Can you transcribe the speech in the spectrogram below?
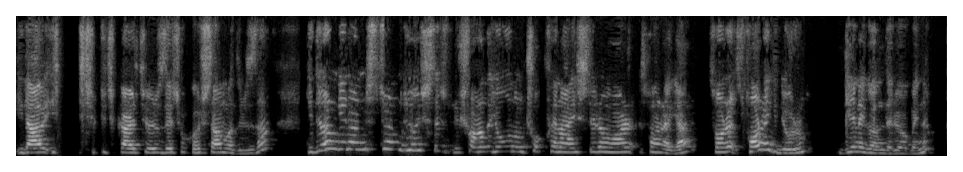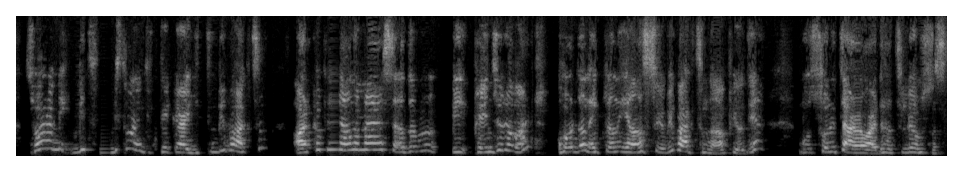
ilave iş yükü çıkartıyoruz diye çok hoşlanmadı bizden. Gidiyorum geliyorum istiyorum diyor işte şu anda yoğunum çok fena işlerim var sonra gel. Sonra sonra gidiyorum gene gönderiyor beni. Sonra bir, bir, bir sonraki tekrar gittim bir baktım Arka planda meğerse adamın bir pencere var. Oradan ekranı yansıyor. Bir baktım ne yapıyor diye. Bu soliter vardı hatırlıyor musunuz?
